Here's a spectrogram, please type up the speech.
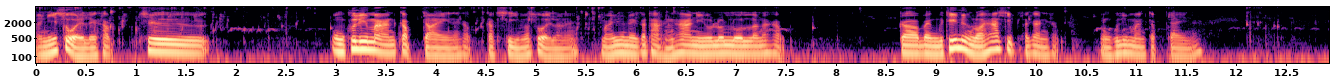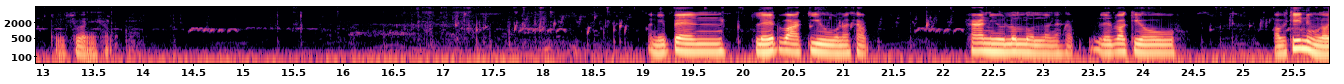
อันนี้สวยเลยครับ ชื่อ องคุลิมานกับใจนะครับ กัดสีมาสวยแล้วนะไม้อยู่ในกระถางห้านิ้วล้นๆแล้วนะครับ ก็แบ่งไปที่หนึ่งร้อยห้าสิบแล้วกันครับ องคุลิมานกับใจนะ สวยๆครับ อันนี้เป็นเลดวากิวนะครับห้านิ้วล้นๆแล้วนะครับเลดวากิวเอาไปที่หนึ่งร้อ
